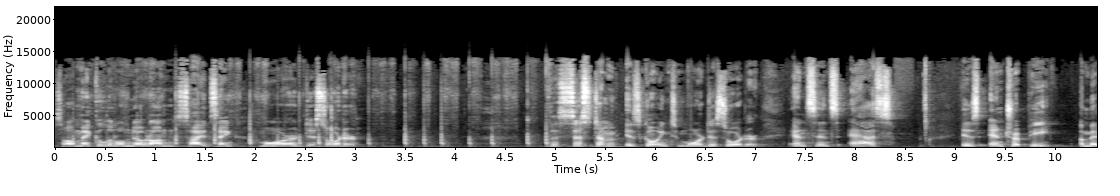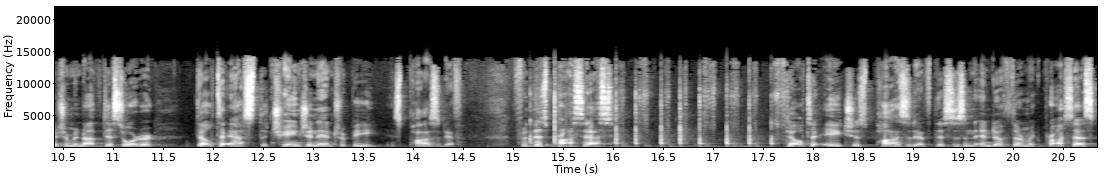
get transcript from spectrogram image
So I'll make a little note on the side saying more disorder. The system is going to more disorder. And since S is entropy, a measurement of disorder, delta S, the change in entropy, is positive. For this process, delta H is positive. This is an endothermic process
